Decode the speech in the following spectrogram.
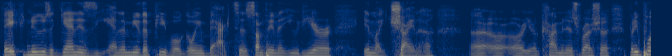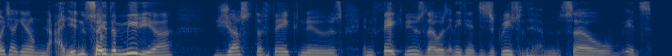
fake news again is the enemy of the people, going back to something that you would hear in like China uh, or, or you know communist Russia. But he points out, you know, I didn't say the media, just the fake news. And fake news though is anything that disagrees with him. So it's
